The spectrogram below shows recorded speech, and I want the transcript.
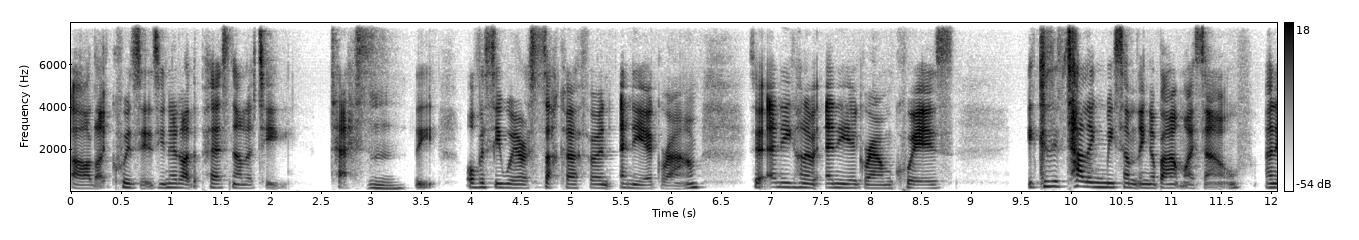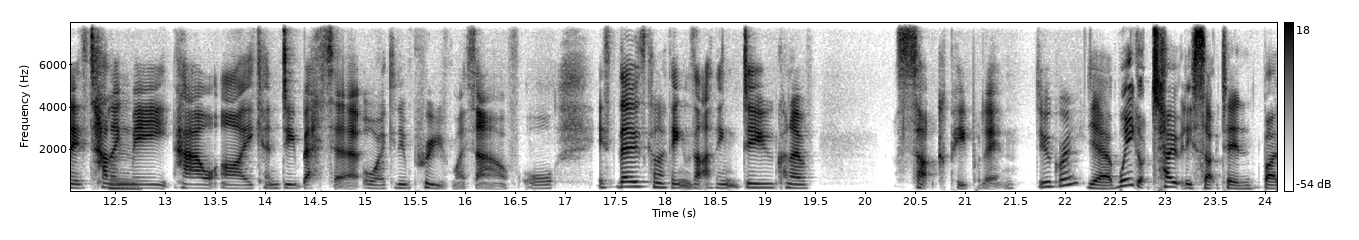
are like quizzes, you know, like the personality tests. Mm. The Obviously, we're a sucker for an Enneagram. So, any kind of Enneagram quiz, because it's telling me something about myself and it's telling mm. me how I can do better or I can improve myself, or it's those kind of things that I think do kind of suck people in. Do you agree? Yeah, we got totally sucked in by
